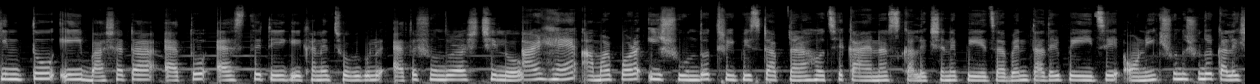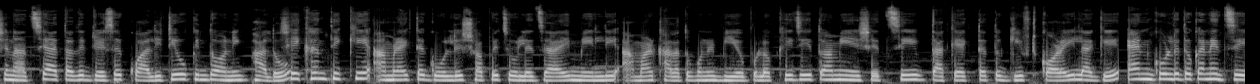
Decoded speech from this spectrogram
কিন্তু এই বাসাটা এত অ্যাস্থেটিক এখানে ছবিগুলো এত সুন্দর আসছিল। আর হ্যাঁ আমার পরা এই সুন্দর থ্রি পিসটা আপনারা হচ্ছে কায়ানার্স কালেকশনে পেয়ে যাবেন। তাদের পেজে অনেক সুন্দর সুন্দর কালেকশন আছে, আর তাদের ড্রেসের কোয়ালিটিও কিন্তু অনেক ভালো। সেখান থেকে আমরা একটা গোল্ডের শপে চলে যাই মেনলি আমার খালাতো বোনের বিয়ে উপলক্ষে। যেহেতু আমি এসেছি, তাকে একটা তো গিফট করাই লাগে। অ্যান্ড গোল্ডের দোকানে যে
